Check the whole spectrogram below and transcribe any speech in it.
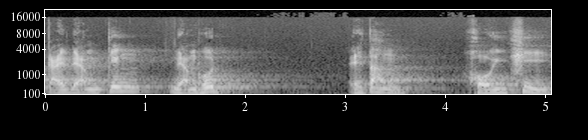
该念经念佛会当回去。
